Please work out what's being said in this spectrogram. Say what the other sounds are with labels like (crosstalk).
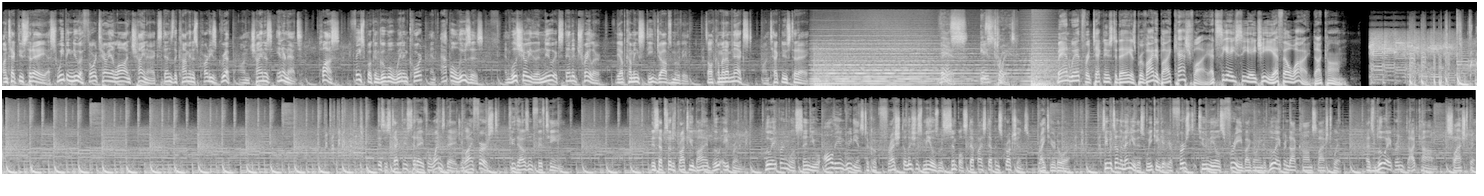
On Tech News Today, a sweeping new authoritarian law in China extends the Communist Party's grip on China's internet. Plus, Facebook and Google win in court and Apple loses. And we'll show you the new extended trailer for the upcoming Steve Jobs movie. It's all coming up next on Tech News Today. This is Twit. Bandwidth for Tech News Today is provided by Cachefly at C-A-C-H-E-F-L-Y This is Tech News Today for Wednesday, July 1st, 2015. This episode is brought to you by Blue Apron. Blue Apron will send you all the ingredients to cook fresh, delicious meals with simple step-by-step instructions right to your door. See what's on the menu this week and get your first two meals free by going to blueapron.com slash twit. That's blueapron.com slash twit.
